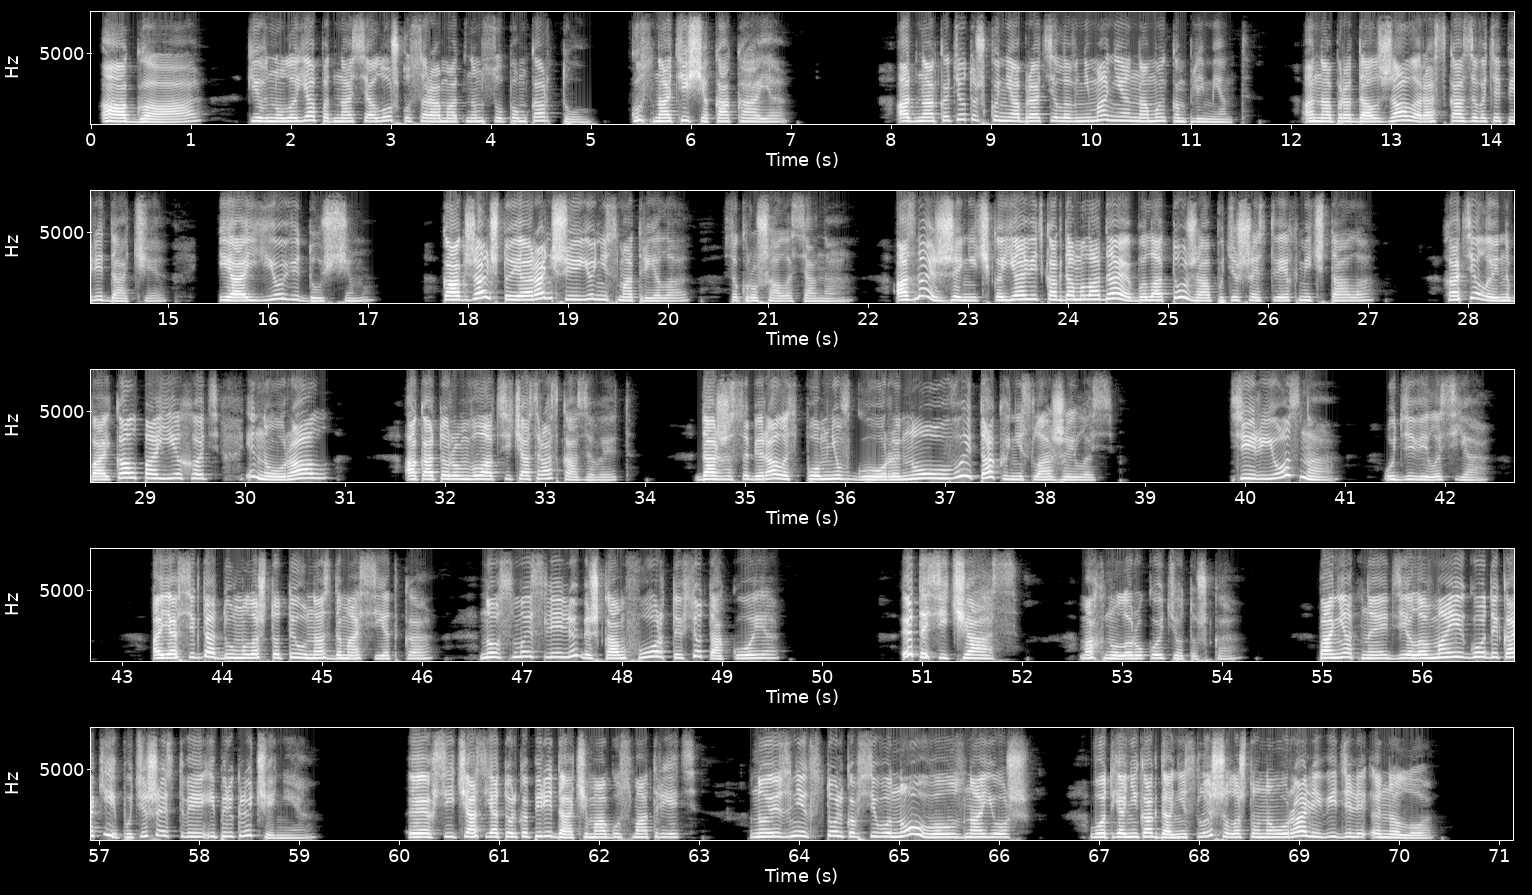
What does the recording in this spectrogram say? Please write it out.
Ага, кивнула я, поднося ложку с ароматным супом к рту. Вкуснотища какая! Однако тетушка не обратила внимания на мой комплимент. Она продолжала рассказывать о передаче и о ее ведущем. Как жаль, что я раньше ее не смотрела, сокрушалась она. А знаешь, Женечка, я ведь когда молодая была, тоже о путешествиях мечтала. Хотела и на Байкал поехать, и на Урал, о котором Влад сейчас рассказывает. Даже собиралась, помню, в горы, но, увы, так и не сложилось. «Серьезно?» – удивилась я. «А я всегда думала, что ты у нас домоседка, но в смысле любишь комфорт и все такое. Это сейчас, махнула рукой тетушка. Понятное дело, в мои годы какие путешествия и приключения. Эх, сейчас я только передачи могу смотреть, но из них столько всего нового узнаешь. Вот я никогда не слышала, что на Урале видели НЛО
